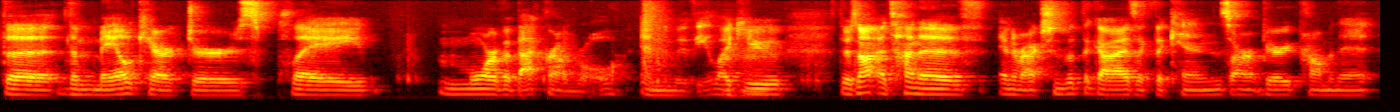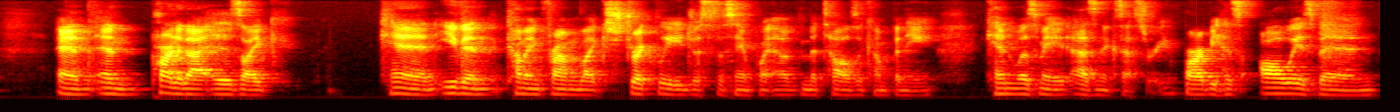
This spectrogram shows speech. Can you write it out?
the the male characters play more of a background role in the movie. Like Mhm. you, there's not a ton of interactions with the guys. Like the Kens aren't very prominent, and and part of that is like Ken, even coming from like strictly just the standpoint of Mattel as a company, Ken was made as an accessory. Barbie has always been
